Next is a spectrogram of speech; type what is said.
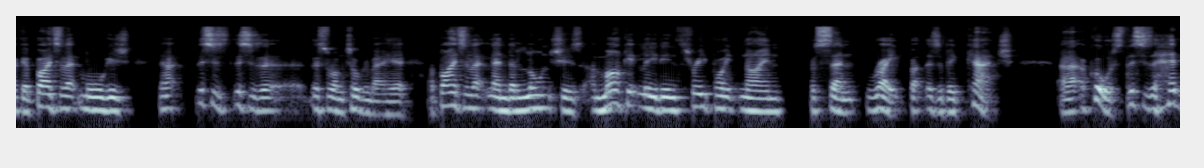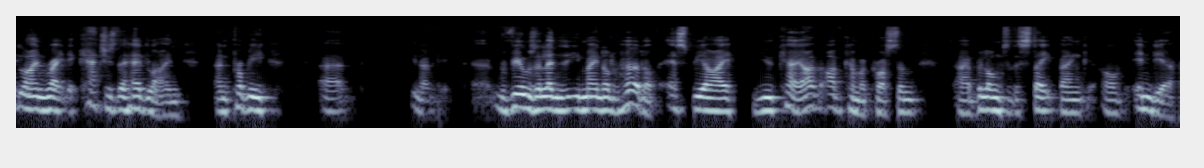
okay, buy to let mortgage. Now, this is this is a this is what I'm talking about here. A buy to let lender launches a market leading 3.9% rate, but there's a big catch. Uh, of course, this is a headline rate. It catches the headline and probably, uh, you know, uh, reveals a lender that you may not have heard of. SBI UK. I've, I've come across them. Uh, belong to the State Bank of India.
